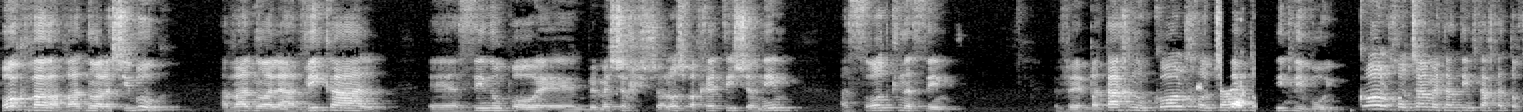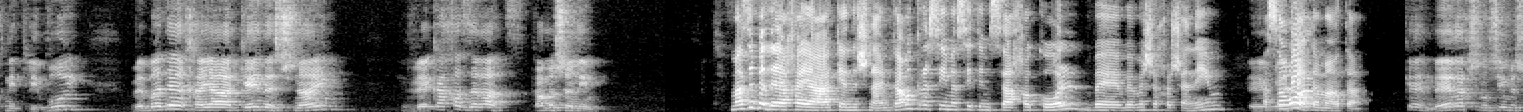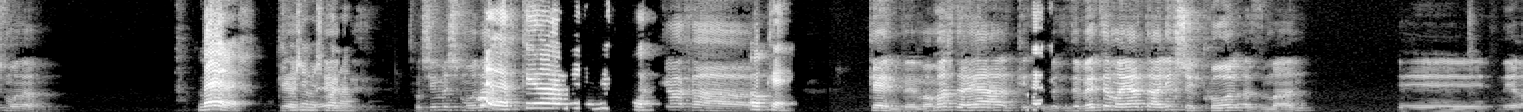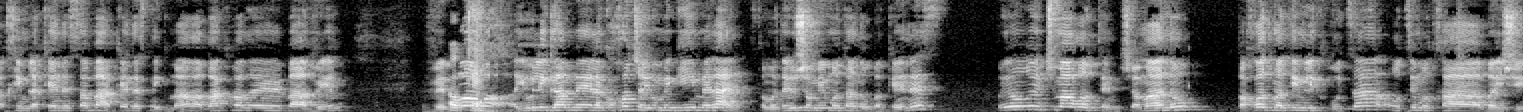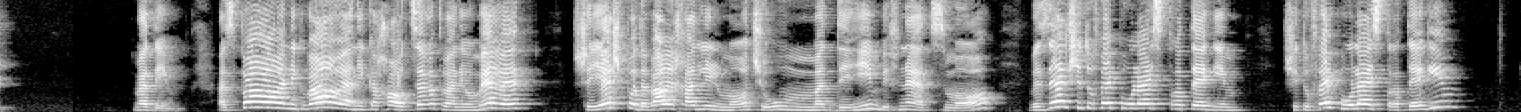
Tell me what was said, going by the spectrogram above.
פה כבר עבדנו על השיווק, עבדנו על להביא קהל, עשינו פה במשך שלוש וחצי שנים עשרות כנסים ופתחנו כל חודשיים תוכנית ליווי. כל חודשיים הייתה נפתחת תוכנית ליווי ובדרך היה כנס שניים וככה זה רץ כמה שנים. מה זה בדרך היה כנס שניים? כמה כנסים עשיתם סך הכל במשך השנים? אה, עשרות אמרת. כן, בערך 38. בערך, כן, 38. בערך. 38. בערך, כאילו ככה... אוקיי. כן, וממש זה היה, זה בעצם היה תהליך שכל הזמן אה, נערכים לכנס הבא, הכנס נגמר, הבא כבר אה, באוויר, ופה אוקיי. היו לי גם אה, לקוחות שהיו מגיעים אליי, זאת אומרת היו שומעים אותנו בכנס, והיו אומרים, תשמע רותם, שמענו, פחות מתאים לי קבוצה, רוצים אותך באישי. מדהים. אז פה אני כבר, אני ככה עוצרת ואני אומרת, שיש פה דבר אחד ללמוד שהוא מדהים בפני עצמו, וזה על שיתופי פעולה אסטרטגיים. שיתופי פעולה אסטרטגיים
